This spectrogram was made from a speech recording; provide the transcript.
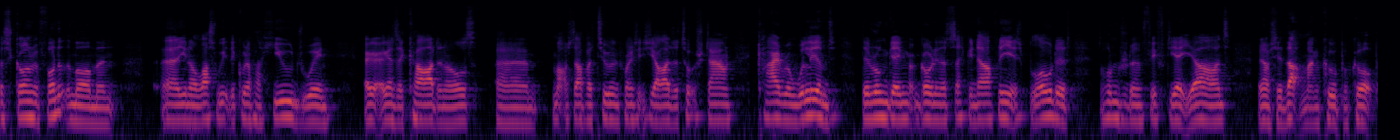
are scoring for fun at the moment. Uh, you know, last week they could have a huge win against the Cardinals. Um, Matt Stafford, 226 yards, a touchdown. Kyren Williams, the run game got going in the second half, and he exploded for 158 yards. And obviously, that man, Cooper Kupp,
